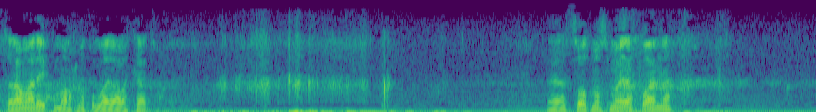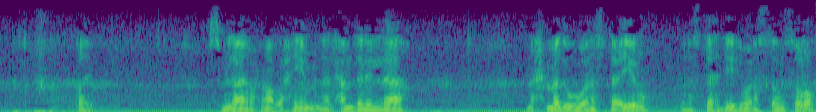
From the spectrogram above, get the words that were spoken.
السلام عليكم ورحمة الله وبركاته. آه، الصوت مسموع يا أخواننا؟ طيب. بسم الله الرحمن الرحيم. إن الحمد لله نحمده ونستعينه ونستهديه ونستنصره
